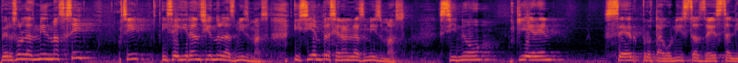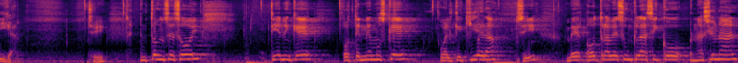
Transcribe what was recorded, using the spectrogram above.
Pero son las mismas, sí, sí. Y seguirán siendo las mismas. Y siempre serán las mismas. Si no quieren ser protagonistas de esta liga. ¿Sí? Entonces hoy tienen que, o tenemos que, o el que quiera, ¿sí? ver otra vez un clásico nacional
